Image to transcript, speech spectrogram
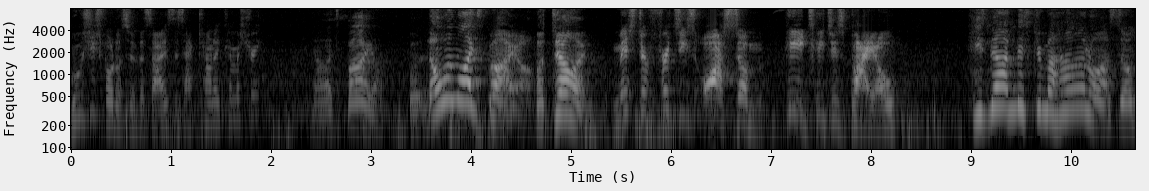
Bougie's photosynthesized. Does that count as chemistry? No, that's bio. But no one likes bio. But Dylan! Mr. Fritzy's awesome. He teaches bio. He's not Mr. Mahan awesome.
